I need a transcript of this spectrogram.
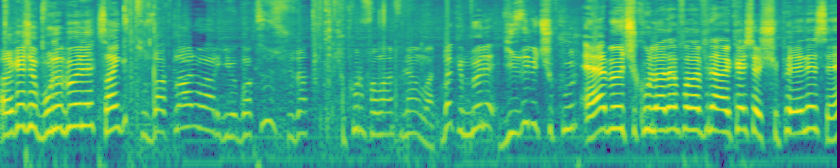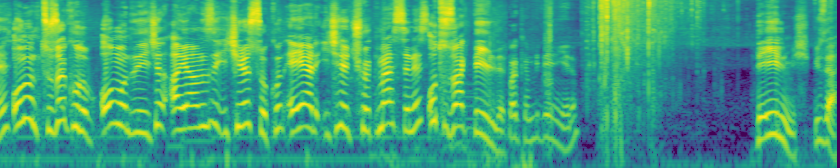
Arkadaşlar burada böyle sanki tuzaklar var gibi. Baksanıza şurada çukur falan filan var. Bakın böyle gizli bir çukur. Eğer böyle çukurlardan falan filan arkadaşlar şüphelenirseniz onun tuzak olup olmadığı için ayağınızı içine sokun. Eğer içine çökmezseniz o tuzak değildir. Bakın bir deneyelim. Değilmiş. Güzel.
